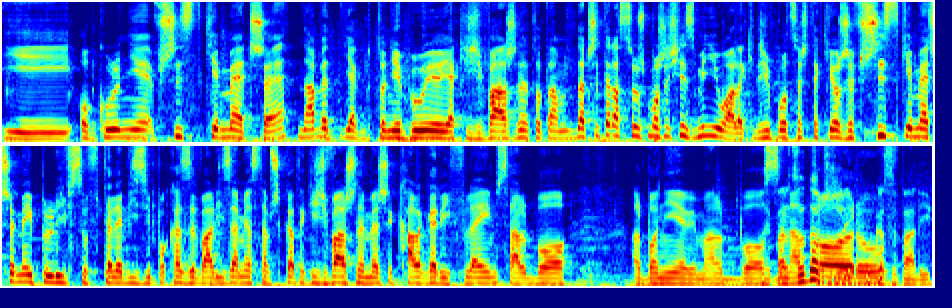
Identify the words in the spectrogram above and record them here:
I ogólnie wszystkie mecze, nawet jakby to nie były jakieś ważne, to tam, znaczy teraz już może się zmieniło, ale kiedyś było coś takiego, że wszystkie mecze Maple Leafsów w telewizji pokazywali, zamiast na przykład jakieś ważne mecze Calgary Flames albo, albo nie wiem, albo No Bardzo dobrze, Senatorów. pokazywali.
